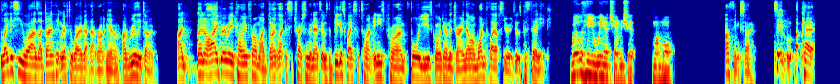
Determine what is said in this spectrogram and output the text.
legacy wise, I don't think we have to worry about that right now. I really don't. I, Leno, I agree where you're coming from. I don't like the situation in the Nets. It was the biggest waste of time in his prime. Four years going down the drain. They won one playoff series. It was pathetic. Will he win a championship? One more. I think so. See, okay,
